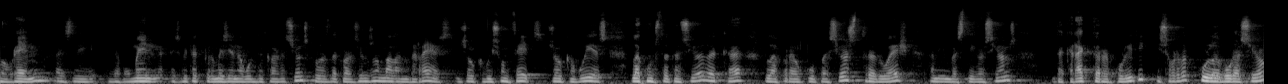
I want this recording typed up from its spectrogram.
veurem. És a dir, de moment és veritat que només hi ha hagut declaracions, però les declaracions no valen de res. Jo el que vull són fets. Jo el que vull és la constatació de que la preocupació es tradueix en investigacions de caràcter polític i sobretot col·laboració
